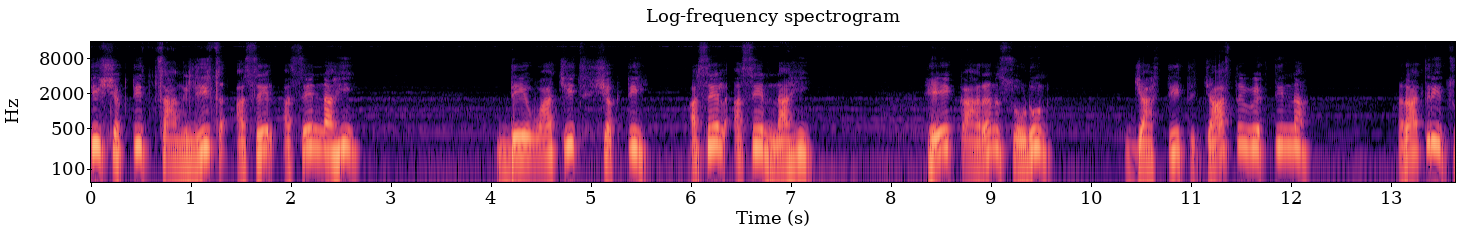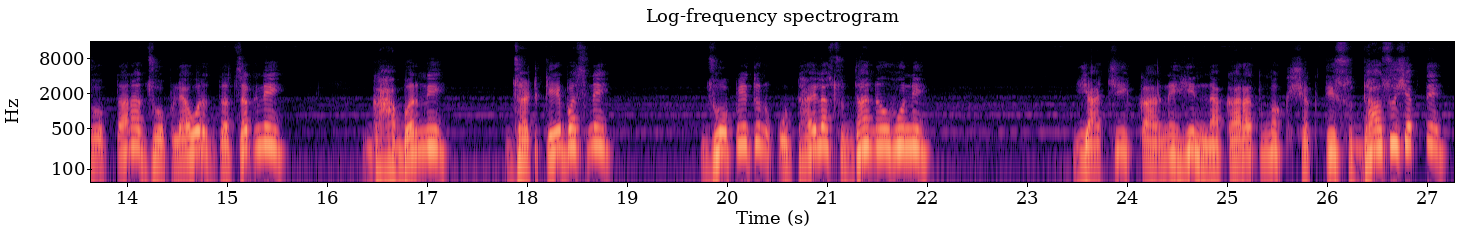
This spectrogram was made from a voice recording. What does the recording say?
ती शक्ती चांगलीच असेल असे नाही. देवाचीच शक्ती असेल असे नाही. हे कारण सोडून जास्तीत जास्त व्यक्तींना रात्री झोपताना झोपल्यावर दचकणे घाबरणे झटके बसणे झोपेतून उठायला सुद्धा न होणे याची कारणे ही नकारात्मक शक्ती सुद्धा असू शकते.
